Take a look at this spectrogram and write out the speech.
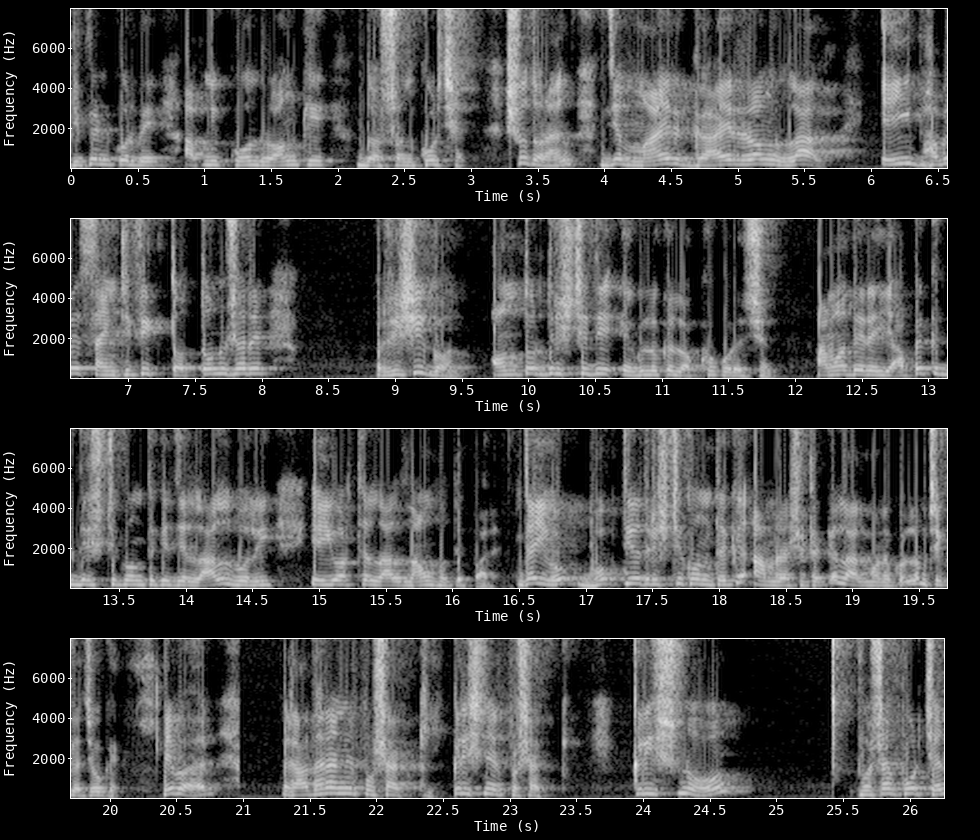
ডিপেন্ড করবে আপনি কোন রংকে দর্শন করছেন। সুতরাং যে মায়ের গায়ের রং লাল, এইভাবে সাইন্টিফিক তত্ত্ব অনুসারে ঋষিগণ অন্তর্দৃষ্টি দিয়ে এগুলোকে লক্ষ্য করেছেন। আমাদের এই আপেক্ষিক দৃষ্টিকোণ থেকে যে লাল বলি, এই অর্থে লাল নাও হতে পারে। যাই হোক, ভক্তিয় দৃষ্টিকোণ থেকে আমরা সেটাকে লাল মনে করলাম, ঠিক আছে, ওকে। এবার, রাধারানীর পোশাক কি? কৃষ্ণের পোশাক কি? কৃষ্ণ পোশাক পরছেন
